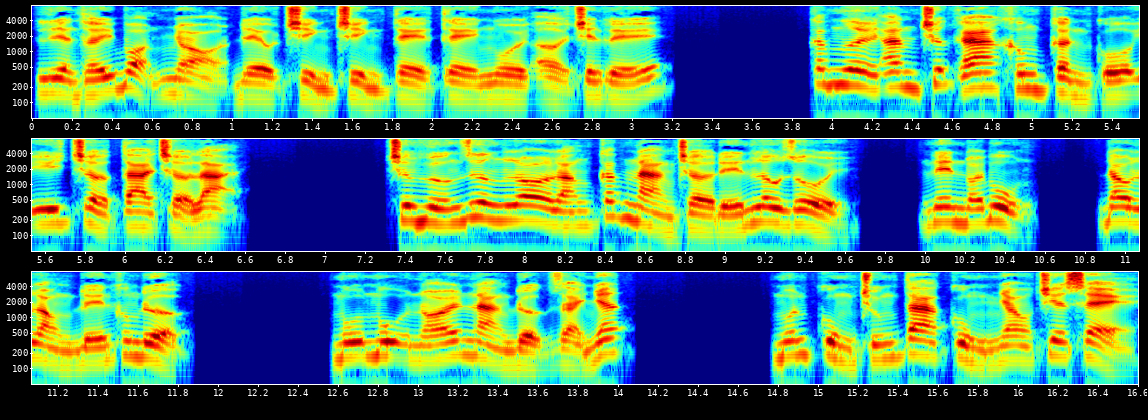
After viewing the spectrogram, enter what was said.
liền thấy bọn nhỏ đều chỉnh chỉnh tề tề ngồi ở trên ghế. Các ngươi ăn trước ga không cần cố ý chờ ta trở lại. Trương Hướng Dương lo lắng các nàng chờ đến lâu rồi, nên đói bụng, đau lòng đến không được. Mụ mụ nói nàng được giải nhất. Muốn cùng chúng ta cùng nhau chia sẻ.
